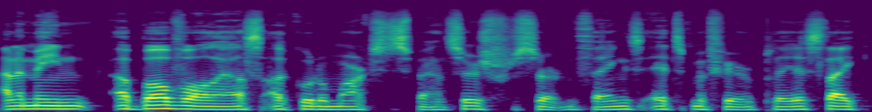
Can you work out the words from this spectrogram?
And I mean, above all else, I'll go to Marks and Spencers for certain things. It's my favorite place. Like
